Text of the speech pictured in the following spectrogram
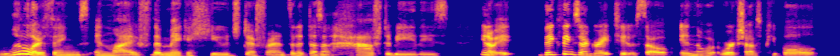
littler things in life that make a huge difference. And it doesn't have to be these, you know, it, big things are great too. So in the workshops, people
